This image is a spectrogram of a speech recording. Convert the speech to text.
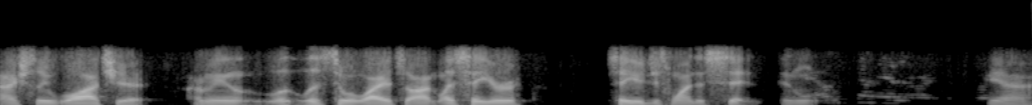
actually watch it. I mean, l- listen to it while it's on. Let's say you're say you just wanted to sit and yeah.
